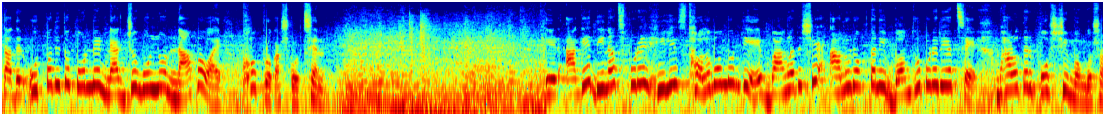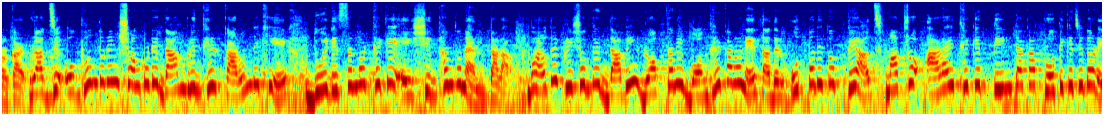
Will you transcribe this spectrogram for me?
তাদের উৎপাদিত পণ্যের ন্যায্য মূল্য না পাওয়ায় ক্ষোভ প্রকাশ করছেন। এর আগে দিনাজপুরের হিলি স্থলবন্দর দিয়ে বাংলাদেশে আলু রপ্তানি বন্ধ করে দিয়েছে ভারতের পশ্চিমবঙ্গ সরকার। রাজ্যে অভ্যন্তরীণ সংকটে দাম বৃদ্ধির কারণ দেখিয়ে দুই ডিসেম্বর থেকে এই সিদ্ধান্ত নেন তারা। ভারতের কৃষকদের দাবি, রপ্তানি বন্ধের কারণে তাদের উৎপাদিত পেঁয়াজ মাত্র আড়াই থেকে তিন টাকা প্রতি কেজি দরে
